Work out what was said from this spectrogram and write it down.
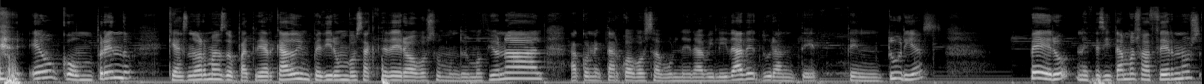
eu comprendo que as normas do patriarcado impediron vos acceder ao vosso mundo emocional, a conectar coa vosa vulnerabilidade durante centurias, pero necesitamos facernos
